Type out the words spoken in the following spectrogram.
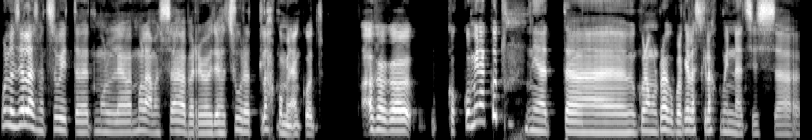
mul on selles mõttes huvitav, et mul jäävad mõlemasse ajaperioodi ühed suured lahkuminekud, aga ka kokkuminekud, nii et äh, kuna mul praegu pole kellestki lahku minna, et siis äh,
